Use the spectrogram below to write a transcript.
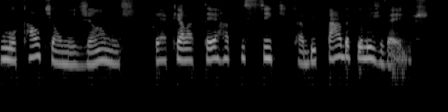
O local que almejamos é aquela terra psíquica habitada pelos velhos,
